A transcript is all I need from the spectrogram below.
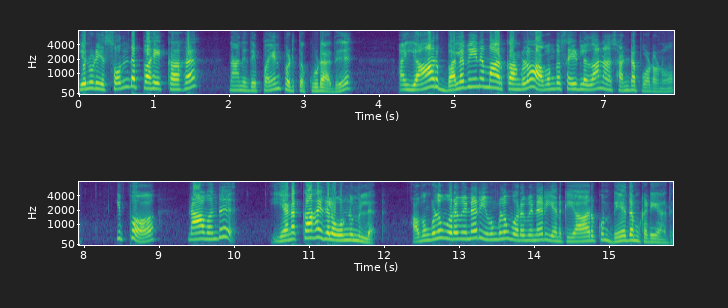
என்னுடைய சொந்த பகைக்காக நான் இதை பயன்படுத்தக்கூடாது. யார் பலவீனமாக இருக்காங்களோ அவங்க சைடில் தான் நான் சண்டை போடணும். இப்போது நான் வந்து எனக்காக இதில் ஒன்றும் இல்லை. அவங்களும் உறவினர் இவங்களும் உறவினர் எனக்கு யாருக்கும் பேதம் கிடையாது.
